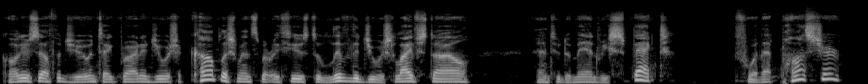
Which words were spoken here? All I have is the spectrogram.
Call yourself a Jew and take pride in Jewish accomplishments, but refuse to live the Jewish lifestyle and to demand respect for that posture?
